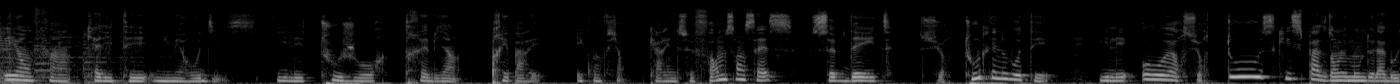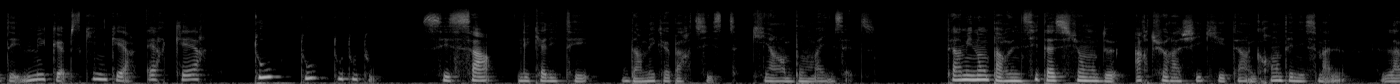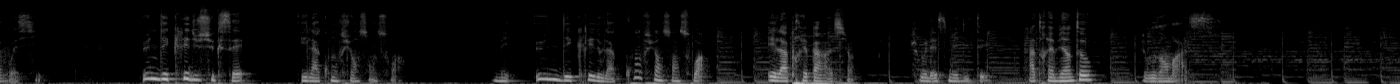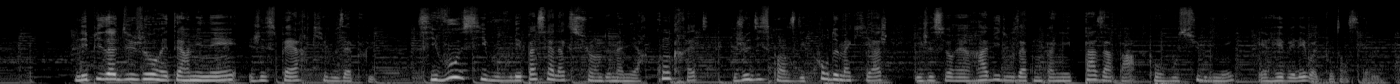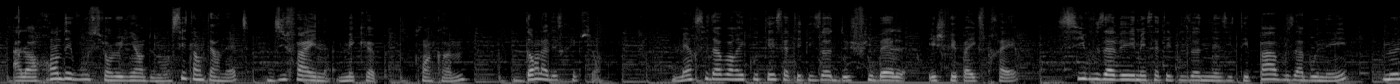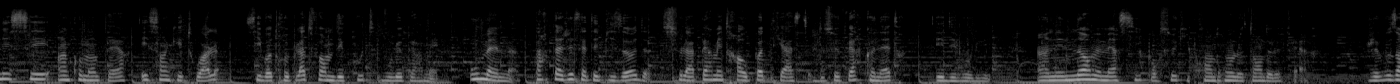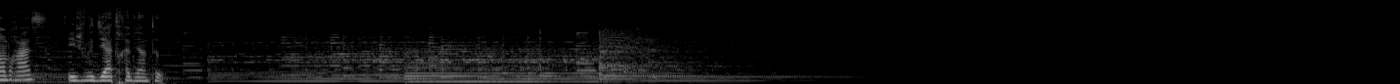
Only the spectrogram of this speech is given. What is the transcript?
Et enfin, qualité numéro 10. Il est toujours très bien préparé et confiant, car il se forme sans cesse, s'update sur toutes les nouveautés, il est hour sur tout ce qui se passe dans le monde de la beauté, make-up, skincare, hair care, tout, tout, tout, tout, tout. C'est ça les qualités d'un make-up artiste qui a un bon mindset. Terminons par une citation de Arthur Ashe qui était un grand tennisman. La voici. Une des clés du succès est la confiance en soi. mais une des clés de la confiance en soi est la préparation. Je vous laisse méditer. À très bientôt. Je vous embrasse. L'épisode du jour est terminé. J'espère qu'il vous a plu. Si vous aussi vous voulez passer à l'action de manière concrète, je dispense des cours de maquillage et je serai ravie de vous accompagner pas à pas pour vous sublimer et révéler votre potentiel. Alors rendez-vous sur le lien de mon site internet definemakeup.com dans la description. Merci d'avoir écouté cet épisode de Je suis belle et je fais pas exprès. Si vous avez aimé cet épisode, n'hésitez pas à vous abonner, me laisser un commentaire et 5 étoiles si votre plateforme d'écoute vous le permet. Ou même partager cet épisode, cela permettra au podcast de se faire connaître et d'évoluer. Un énorme merci pour ceux qui prendront le temps de le faire. Je vous embrasse et je vous dis à très bientôt.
